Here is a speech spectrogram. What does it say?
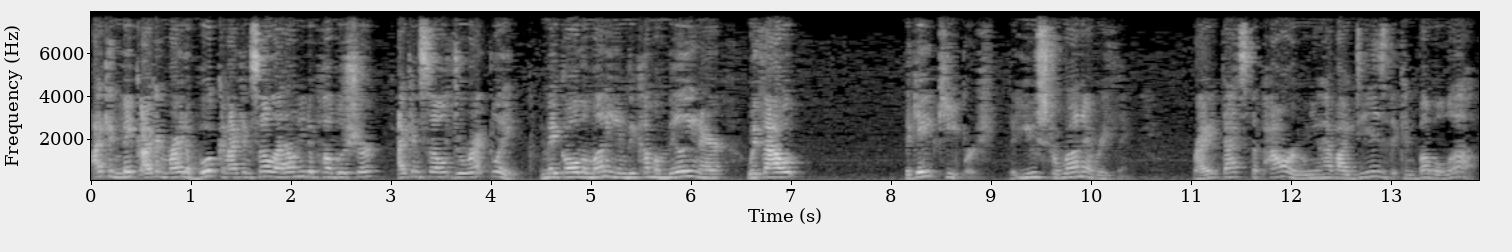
I can make, I can write a book and I can sell. I don't need a publisher. I can sell it directly and make all the money and become a millionaire without the gatekeepers that used to run everything, right? That's the power when you have ideas that can bubble up.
